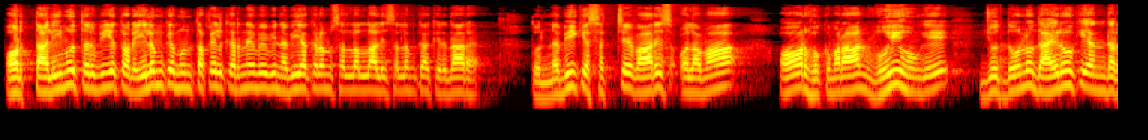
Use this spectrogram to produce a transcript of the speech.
اور تعلیم و تربیت اور علم کے منتقل کرنے میں بھی نبی اکرم صلی اللہ علیہ وسلم کا کردار ہے۔ تو نبی کے سچے وارث علماء اور حکمران وہی ہوں گے جو دونوں دائروں کے اندر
